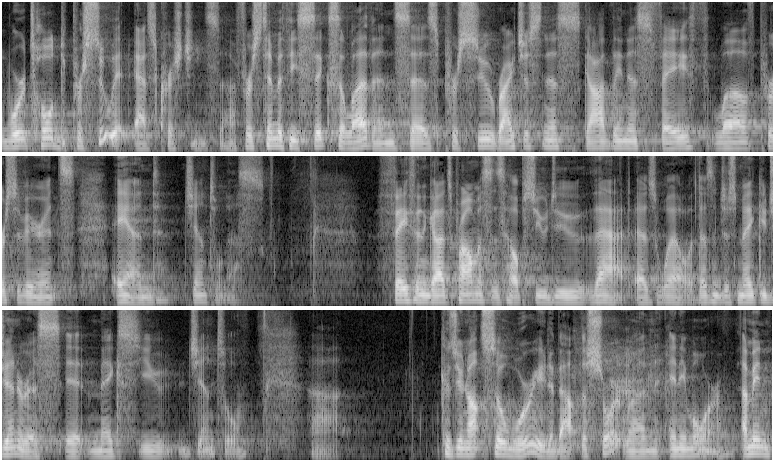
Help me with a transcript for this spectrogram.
we're told to pursue it as Christians. Uh, 1 Timothy 6:11 says, "Pursue righteousness, godliness, faith, love, perseverance, and gentleness." Faith in God's promises helps you do that as well. It doesn't just make you generous, it makes you gentle. Because uh, you're not so worried about the short run anymore. I mean,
